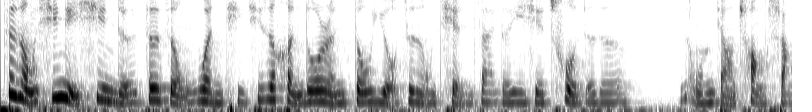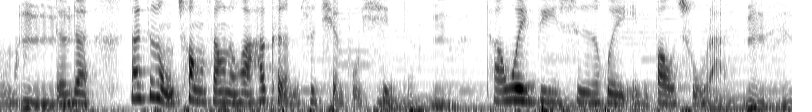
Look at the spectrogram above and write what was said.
这种心理性的这种问题，其实很多人都有这种潜在的一些挫折的，我们讲创伤嘛，嗯嗯，对不对？那这种创伤的话，它可能是潜伏性的，嗯它未必是会引爆出来。嗯嗯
